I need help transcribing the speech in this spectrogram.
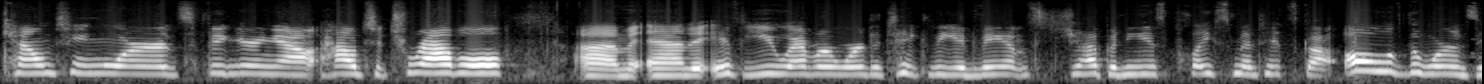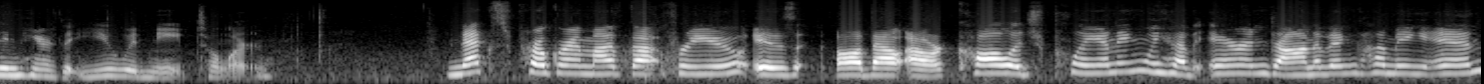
counting words, figuring out how to travel. Um, and if you ever were to take the advanced Japanese placement, it's got all of the words in here that you would need to learn. Next program I've got for you is about our college planning. We have Erin Donovan coming in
